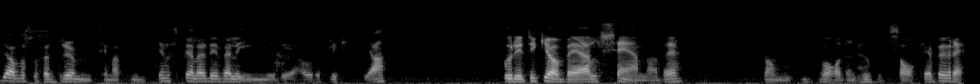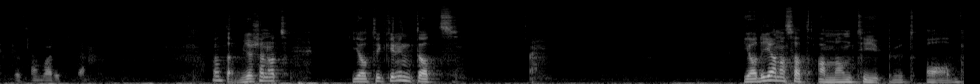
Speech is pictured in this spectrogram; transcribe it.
ja, vad ska drömtematiken spelar det väl in i det och det flyktiga. Och det tycker jag väl tjänade som var den huvudsakliga berättelsen var riktad. Vänta, jag känner att jag tycker inte att... Jag hade gärna sett annan typ av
